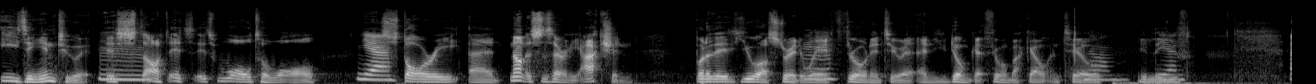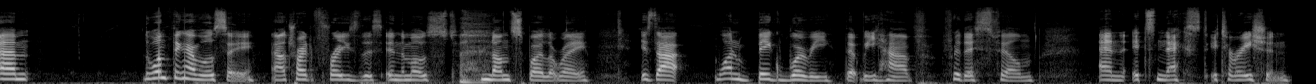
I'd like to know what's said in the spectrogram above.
easing into it. It's Mm. start. It's it's wall to wall yeah, story and not necessarily action, but it is you are straight away Mm-hmm. thrown into it and you don't get thrown back out until No, you leave. end. Um, the one thing I will say, and I'll try to phrase this in the most non-spoiler way, is that one big worry that we have for this film and its next iteration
